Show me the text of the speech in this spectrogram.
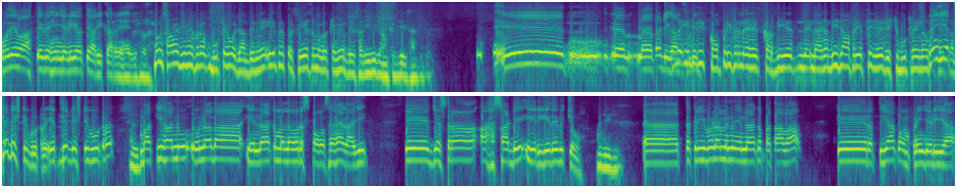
ਉਹਦੇ ਵਾਸਤੇ ਵੀ ਅਸੀਂ ਜਿਹੜੀ ਉਹ ਤਿਆਰੀ ਕਰ ਰਹੇ ਹਾਂ ਜੀ ਹੁਣ। ਸਾਰਾ ਜਿਵੇਂ ਫਿਰ ਬੂਟੇ ਹੋ ਜਾਂਦੇ ਨੇ ਇਹ ਫਿਰ ਪ੍ਰੋਸੈਸ ਮਤਲਬ ਕਿਵੇਂ ਹੁੰਦੇ ਸਾਰੀ ਇਹ ਵੀ ਜਾਣਕਾਰੀ ਜਿਹੜੀ ਸਾਂਝੀ ਕਰੋ। ਇਹ ਮੈਂ ਤੁਹਾਡੀ ਗੱਲ ਇਹ ਜਿਹੜੀ ਕੰਪਨੀ ਫਿਰ ਕਰਦੀ ਹੈ ਲੈ ਜਾਂਦੀ ਜਾਂ ਫਿਰ ਇੱਥੇ ਜਿਹੜੇ ਡਿਸਟ੍ਰੀਬਿਊਟਰ ਇਹਨਾਂ ਨੂੰ ਨਹੀਂ ਜੀ ਇੱਥੇ ਡਿਸਟ੍ਰੀਬਿਊਟਰ ਇੱਥੇ ਡਿਸਟ੍ਰੀਬਿਊਟਰ। ਬਾਕੀ ਸਾਨੂੰ ਉਹਨਾਂ ਦਾ ਇੰਨਾ ਕੁ ਮਤਲਬ ਰਿਸਪੌਂਸ ਹੈਗਾ ਜੀ ਕਿ ਜਿਸ ਤਰ੍ਹਾਂ ਸਾਡੇ ਏਰੀਏ ਦੇ ਵਿੱਚੋਂ ਜੀ ਜੀ। ਤਕਰੀਬਨ ਮੈਨੂੰ ਇੰਨਾ ਕੁ ਪਤਾ ਵਾ ਕਿ ਰਤੀਆ ਕੰਪਨੀ ਜਿਹੜੀ ਆ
